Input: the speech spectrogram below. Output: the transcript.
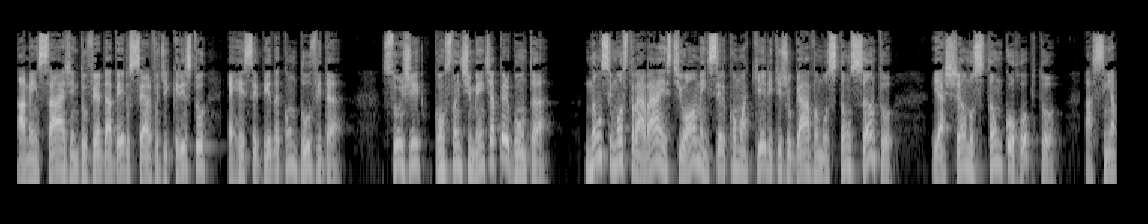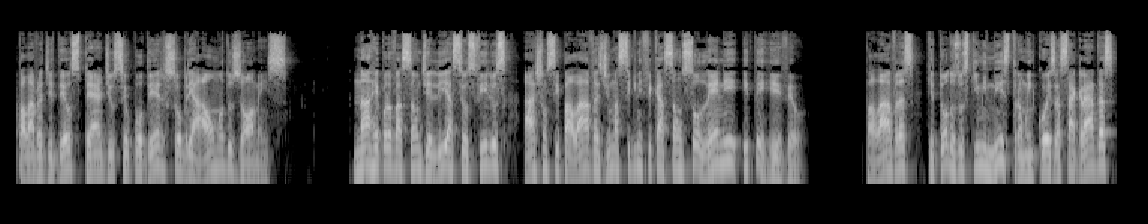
A mensagem do verdadeiro servo de Cristo é recebida com dúvida. Surge constantemente a pergunta: Não se mostrará este homem ser como aquele que julgávamos tão santo e achamos tão corrupto? Assim a palavra de Deus perde o seu poder sobre a alma dos homens. Na reprovação de Eli a seus filhos, acham-se palavras de uma significação solene e terrível. Palavras que todos os que ministram em coisas sagradas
